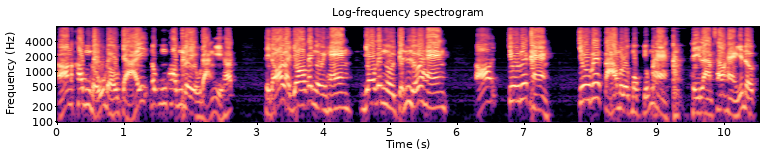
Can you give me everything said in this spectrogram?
Đó, nó không đủ độ chảy nó cũng không đều đặn gì hết. Thì đó là do cái người hàng do cái người chỉnh lửa hàng. Đó chưa biết hàng chưa biết tạo mà được một dũng hàng thì làm sao hàng với được?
